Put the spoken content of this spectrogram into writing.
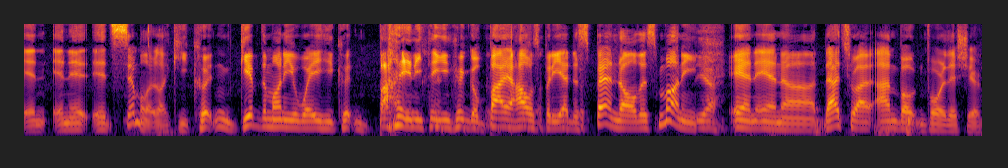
and and it, it's similar. Like he couldn't give the money away, he couldn't buy anything, he couldn't go buy a house, but he had to spend all this money. Yeah. and and uh, that's who I, I'm voting for this year.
